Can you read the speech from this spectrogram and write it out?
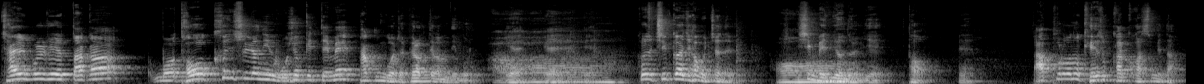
잘 불렸다가 뭐 더 큰 실력님이 오셨기 때문에 바꾼 거죠. 벼락대 감님으로. 아. 예, 예, 예. 그래서 지금까지 하고 있잖아요. 아. 십몇 년을 예, 더. 예. 앞으로는 계속 갈 것 같습니다.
